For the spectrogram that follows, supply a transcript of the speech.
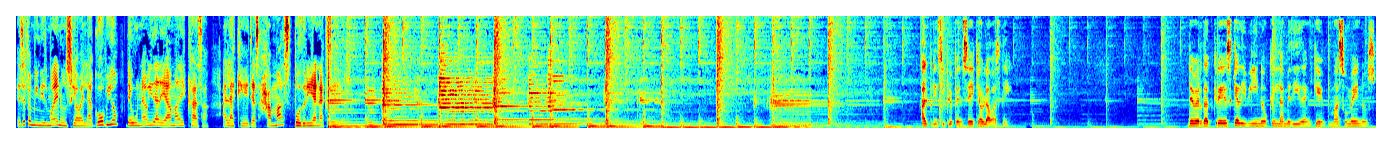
ese feminismo denunciaba el agobio de una vida de ama de casa a la que ellas jamás podrían acceder. Al principio pensé que hablabas de... ¿De verdad crees que adivino que en la medida en que, más o menos,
